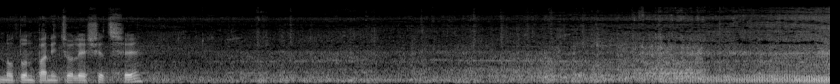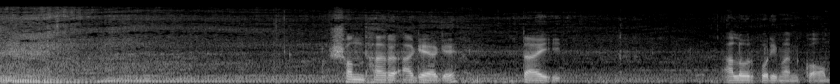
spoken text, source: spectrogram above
নতুন পানি চলে এসেছে। সন্ধ্যার আগে আগে, তাই আলোর পরিমাণ কম।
